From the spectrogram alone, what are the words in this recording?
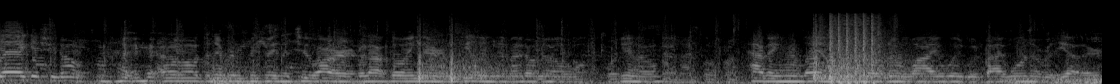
Yeah, I guess you don't. I don't know what the difference between the two are without going there and feeling them. I don't know, you know, having her lay on I don't know why Wood would buy one over the other.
